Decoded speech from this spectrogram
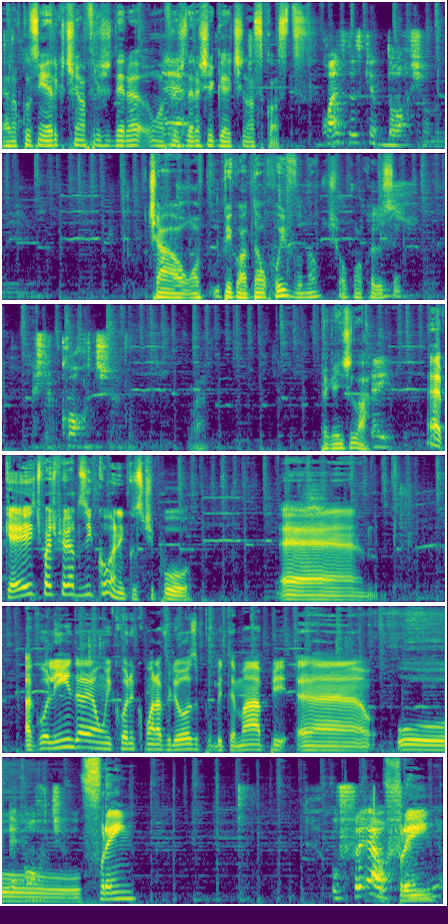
Era um cozinheiro que tinha uma frigideira, uma É. frigideira gigante nas costas. Quase certeza que é Dorsha o nome dele. Tinha um, um bigodão ruivo, não? Tinha alguma coisa assim? Acho que é Corte. Peguei de lá. É, É, porque aí a gente pode pegar dos icônicos, tipo. É. A Golinda é um icônico maravilhoso pro beat'em up. É, É o Hort. Frame. o Frey, é, o O. Frey.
